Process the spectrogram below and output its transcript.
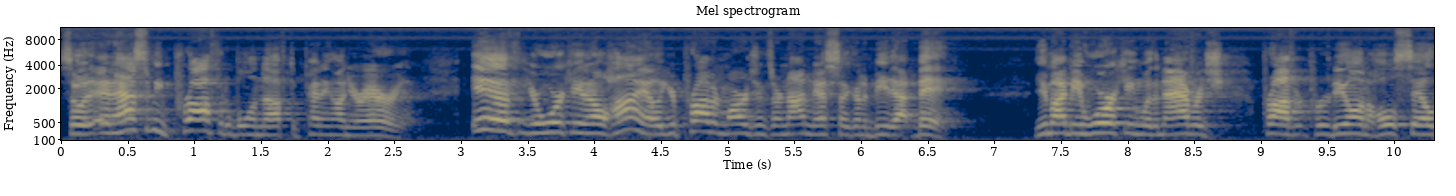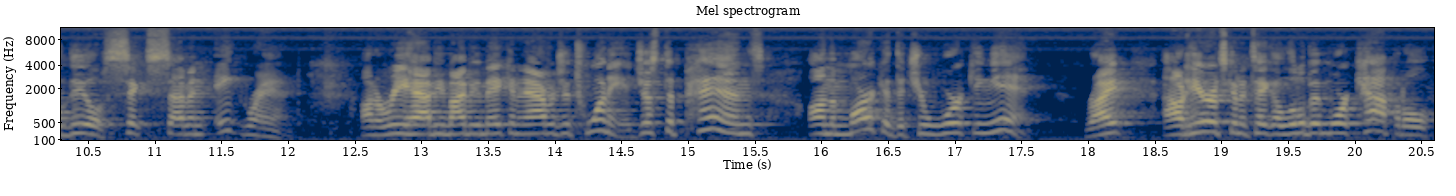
So it has to be profitable enough depending on your area. If you're working in Ohio, your profit margins are not necessarily going to be that big. You might be working with an average profit per deal on a wholesale deal of six, seven, eight grand. On a rehab, you might be making an average of 20. It just depends on the market that you're working in, right? Out here, it's going to take a little bit more capital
